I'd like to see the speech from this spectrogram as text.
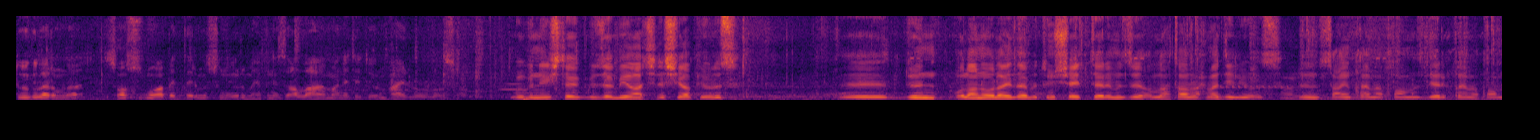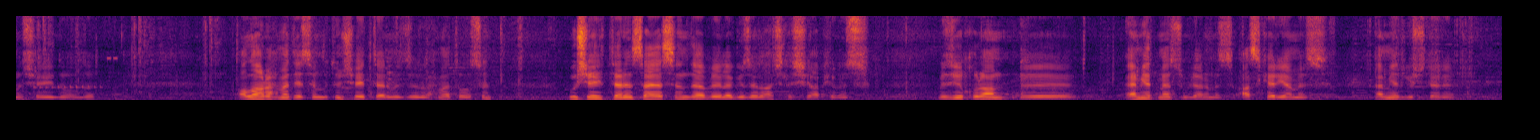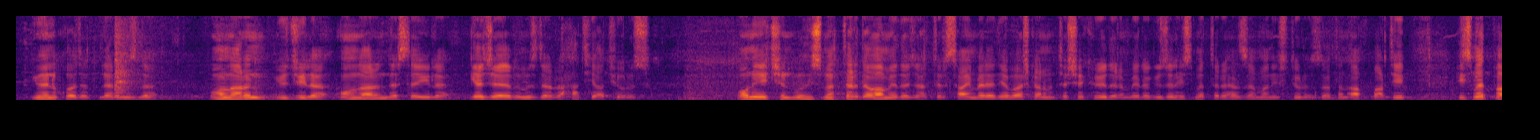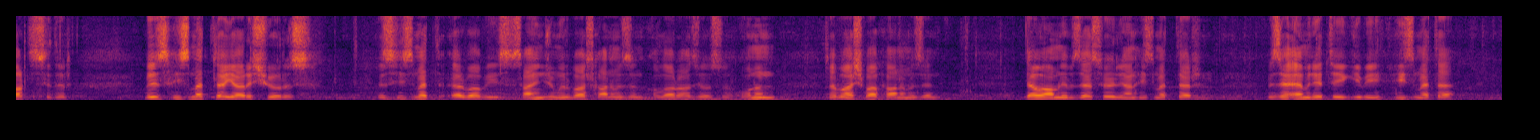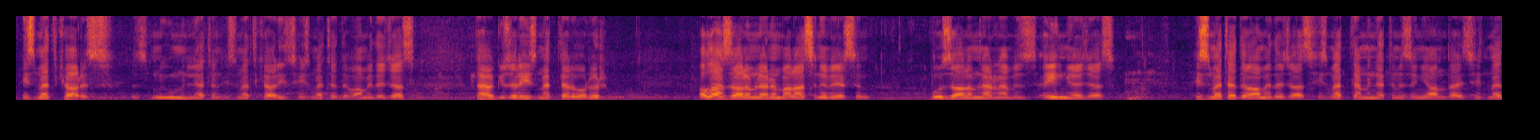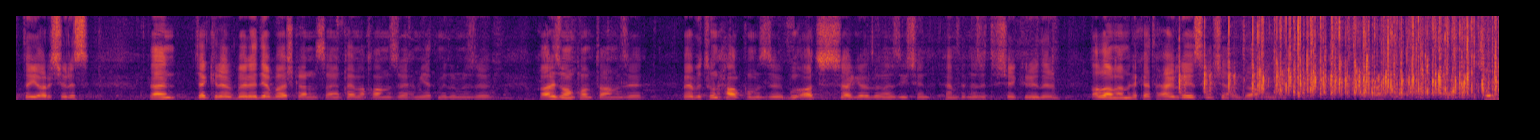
duygularımla sonsuz muhabbetlerimi sunuyorum. Hepinize Allah'a emanet ediyorum. Hayırlı uğurlu olsun. Bugün işte güzel bir açılış yapıyoruz. Ee, dün olan olayda bütün şehitlerimizi Allah'tan rahmet diliyoruz. Dün Sayın Kaymakamımız, diğer kaymakamımız şehit oldu. Allah rahmet etsin, bütün şehitlerimize rahmet olsun. Bu şehitlerin sayesinde böyle güzel açılış yapıyoruz. Bizi kuran e, emniyet mensuplarımız, askeriyemiz, emniyet güçleri, güvenlik kuvvetlerimizle onların gücüyle, onların desteğiyle gece evimizde rahat yatıyoruz. Onun için bu hizmetler devam edecektir. Sayın Belediye Başkanım teşekkür ederim. Böyle güzel hizmetleri her zaman istiyoruz. Zaten AK Parti hizmet partisidir. Biz hizmetle yarışıyoruz. Biz hizmet erbabıyız. Sayın Cumhurbaşkanımızın Allah razı olsun. Onun ve Başbakanımızın devamlı bize söyleyen hizmetler bize emrettiği gibi hizmete hizmetkarız. Biz bu milletin hizmetkarıyız. Hizmete devam edeceğiz. Daha güzel hizmetler olur. Allah zalimlerin balasını versin. Bu zalimlerle biz eğilmeyeceğiz. hizmete devam edeceğiz. Hizmetle milletimizin yanındayız. Hizmetle yarışırız. Ben tekrar belediye başkanımız, sayın kaymakamımızı, emniyet müdürümüzü, garizon komutanımızı ve bütün halkımızı bu açışa geldiğiniz için hepinize teşekkür ederim. Allah memleket hayırlı etsin. İnşallah devam edelim.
